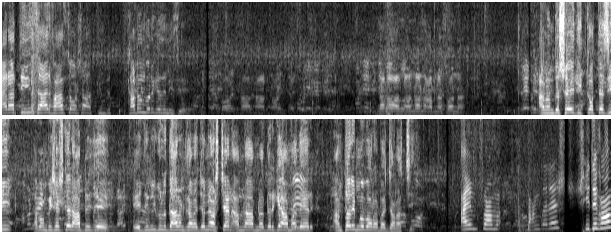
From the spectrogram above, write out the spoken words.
আর তিন চার পাঁচ ছয় সাত কিন্তু কার্টন ভরে গেছে নিচে। না না না না না আপনার ছয় না। আনন্দ সহিত করতেছি। এবং বিশেষ করে আপনি যে এই জিনিসগুলো ধারণ করার জন্য আসছেন আমরা আপনাদেরকে আমাদের আন্তরিক মোবারকবাদ জানাচ্ছি। I am from Bangladesh Chittagong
